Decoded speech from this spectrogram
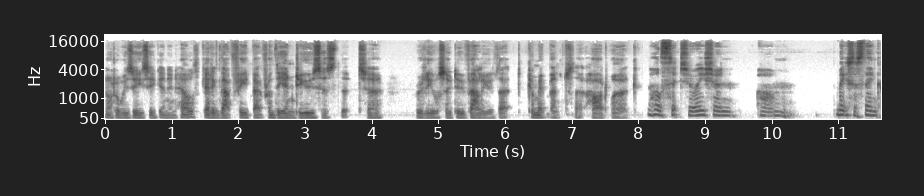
not always easy again in health, getting that feedback from the end users that uh, really also do value that commitment, that hard work. The whole situation um, makes us think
